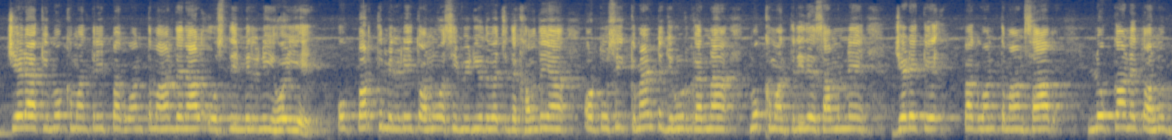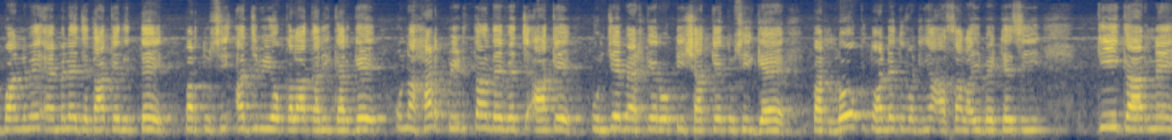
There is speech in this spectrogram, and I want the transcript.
ਜਿਹੜਾ ਕਿ ਮੁੱਖ ਮੰਤਰੀ ਭਗਵੰਤ ਮਾਨ ਦੇ ਨਾਲ ਉਸ ਦੀ ਮਿਲਣੀ ਹੋਈ ਏ। ਉਹ ਪਰਥ ਮਿਲਣੀ ਤੁਹਾਨੂੰ ਅਸੀਂ ਵੀਡੀਓ ਦੇ ਵਿੱਚ ਦਿਖਾਉਂਦੇ ਹਾਂ ਔਰ ਤੁਸੀਂ ਕਮੈਂਟ ਜ਼ਰੂਰ ਕਰਨਾ ਮੁੱਖ ਮੰਤਰੀ ਦੇ ਸਾਹਮਣੇ, ਜਿਹੜੇ ਕਿ ਭਗਵੰਤ ਮਾਨ ਸਾਹਿਬ ਲੋਕਾਂ ਨੇ ਤੁਹਾਨੂੰ 92 ਐਮਐਲਏ ਜਿਤਾ ਕੇ ਦਿੱਤੇ, ਪਰ ਤੁਸੀਂ ਅੱਜ ਵੀ ਉਹ ਕਲਾਕਾਰੀ ਕਰ ਗਏ। ਉਹਨਾਂ ਹੜ੍ਹ ਪੀੜਤਾਂ ਦੇ ਵਿੱਚ ਆ ਕੇ ਪੁੰਜੇ ਬੈਠ ਕੇ ਰੋਟੀ ਛੱਕ ਕੇ ਤੁਸੀਂ ਗਏ, ਪਰ ਲੋਕ ਤੁਹਾਡੇ ਤੋਂ ਵੱਡੀਆਂ ਆਸਾਂ ਲਾਈ ਬੈਠੇ ਸੀ। ਕੀ ਕਾਰਨ ਹੈ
